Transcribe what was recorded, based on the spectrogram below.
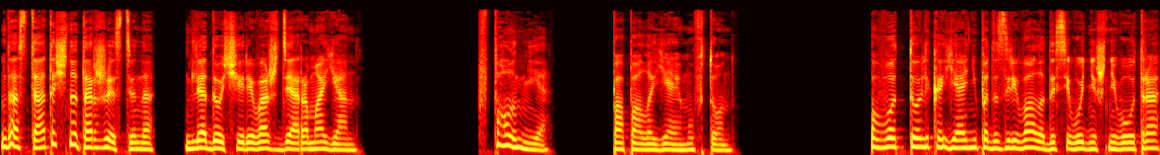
Достаточно торжественно для дочери вождя Рамаян. Вполне, попала я ему в тон. Вот только я не подозревала до сегодняшнего утра,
